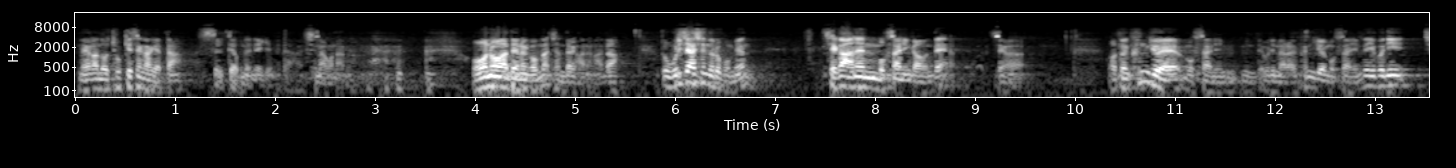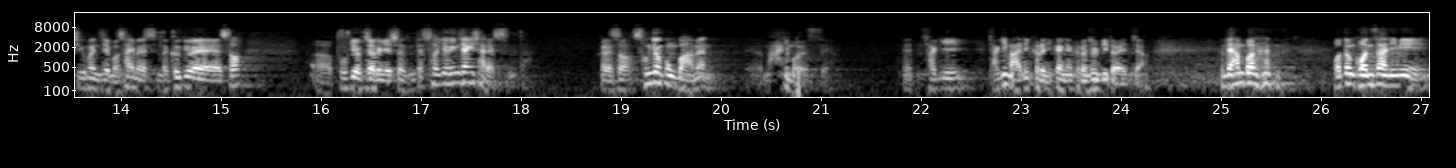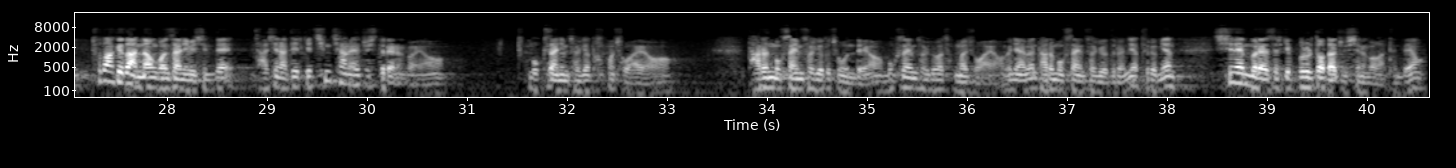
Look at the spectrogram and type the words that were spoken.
내가 너 좋게 생각했다. 쓸데없는 얘기입니다. 지나고 나면. 언어화되는 것만 전달 가능하다. 또 우리 자신으로 보면 제가 아는 목사님 가운데 제가 어떤 큰 교회 목사님인데 우리나라 큰 교회 목사님인데 이분이 지금은 이제 뭐 사임을 했습니다. 그 교회에서 어, 부교육자로 계셨는데 설교 굉장히 잘했습니다. 그래서 성경 공부하면 많이 모였어요. 자기 자기 말이 그러니까 그냥 그런 줄 기도했죠. 근데 한 번은 어떤 권사님이 초등학교도 안 나온 권사님이신데 자신한테 이렇게 칭찬을 해주시더라는 거예요. 목사님 설교 너무 좋아요. 다른 목사님 설교도 좋은데요. 목사님 설교가 정말 좋아요. 왜냐하면 다른 목사님 설교들은요, 들으면 시냇물에서 이렇게 물을 떠다 주시는 것 같은데요.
